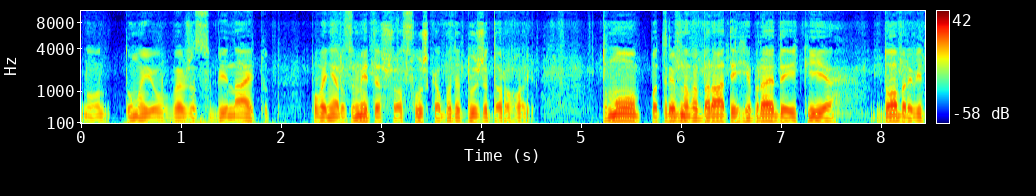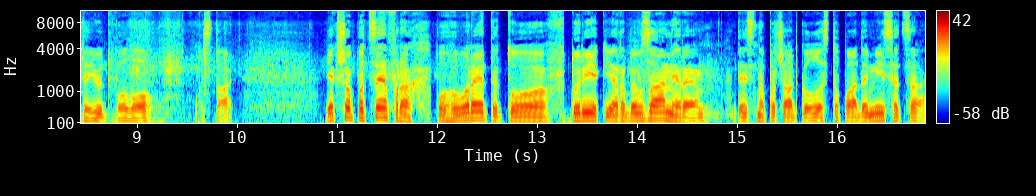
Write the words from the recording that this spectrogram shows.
Ну, думаю, ви вже собі навіть тут повинні розуміти, що сушка буде дуже дорогою. Тому потрібно вибирати гібриди, які добре віддають вологу. Ось так. Якщо по цифрах поговорити, то в торік я робив заміри десь на початку листопада місяця.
